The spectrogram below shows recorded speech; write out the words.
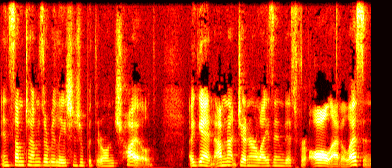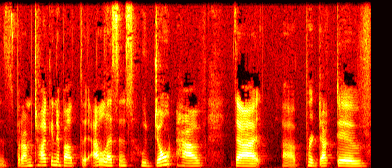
and sometimes a relationship with their own child. Again, I'm not generalizing this for all adolescents, but I'm talking about the adolescents who don't have that uh, productive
